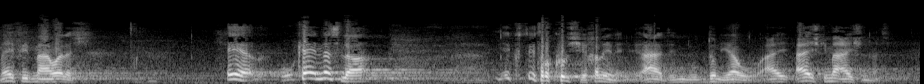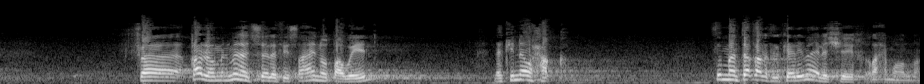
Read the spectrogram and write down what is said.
ما يفيد مع ولا شيء إيه وكاين ناس لا يترك كل شيء خليني عادي الدنيا وعايش كما عايش الناس. فقال لهم المنهج السلفي صحيح إنه طويل. لكنه حق. ثم انتقلت الكلمة إلى الشيخ رحمه الله.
